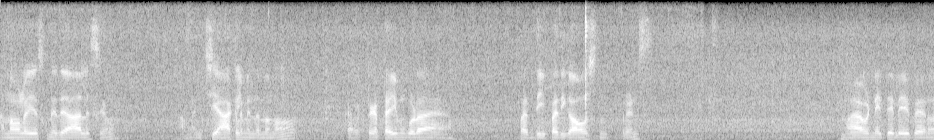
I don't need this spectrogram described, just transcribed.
అన్నంలో వేసుకునేది ఆలస్యం. మంచి ఆకలి మీద ఉన్నాను. కరెక్ట్గా టైం కూడా పది పది కావస్తుంది ఫ్రెండ్స్. మా ఆవిడని అయితే లేపాను.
